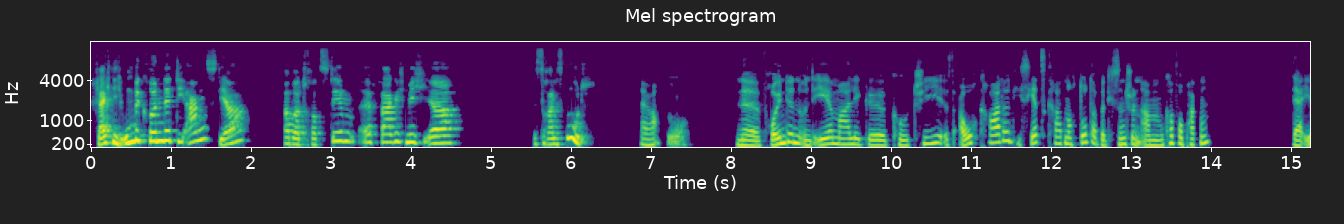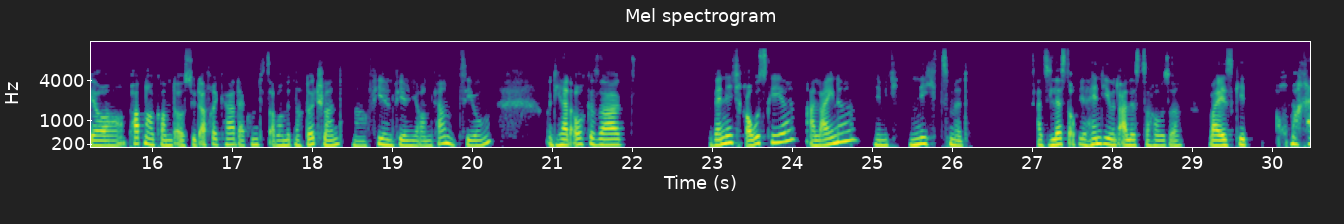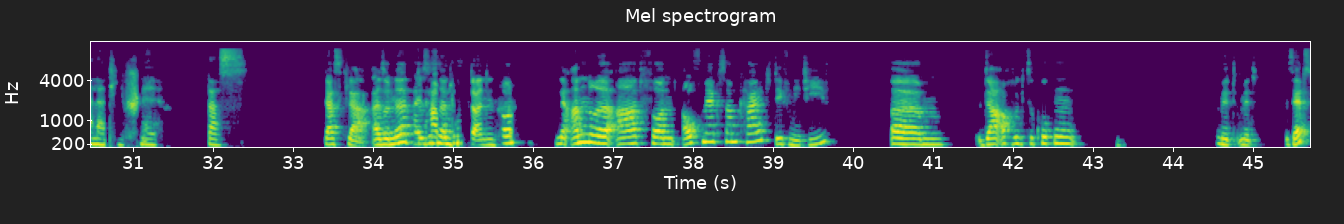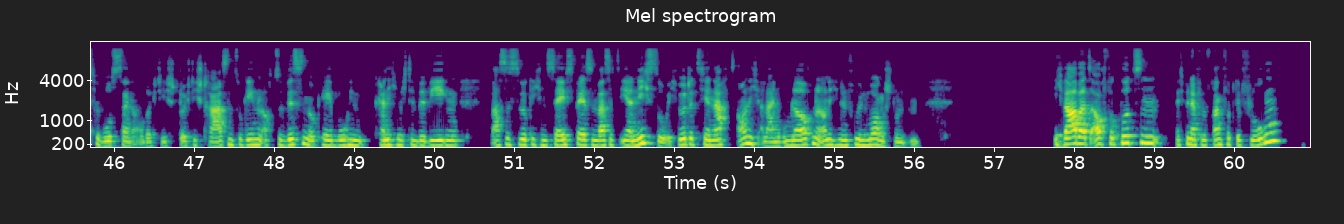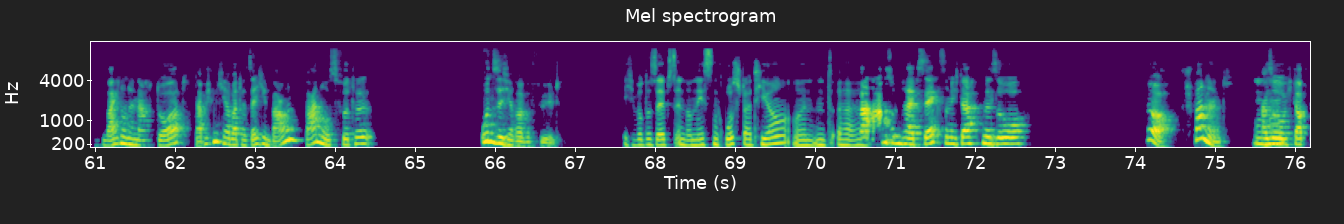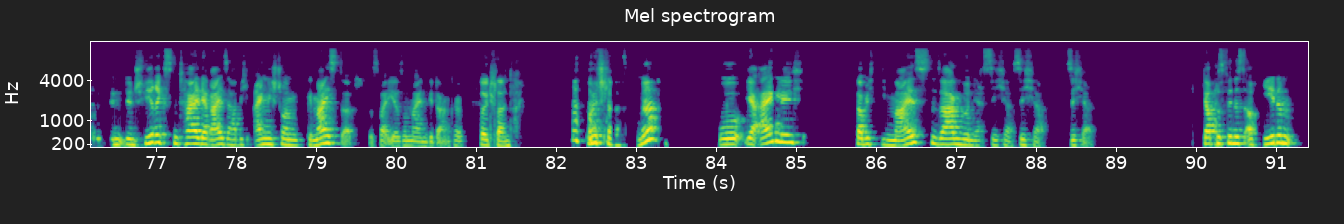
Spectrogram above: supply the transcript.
vielleicht nicht unbegründet die Angst, ja, aber trotzdem äh, frage ich mich, ja, ist doch alles gut. Ja. So. Eine Freundin und ehemalige Coachie ist auch gerade, die ist jetzt gerade noch dort, aber die sind schon am Koffer packen der ihr Partner kommt aus Südafrika, der kommt jetzt aber mit nach Deutschland nach vielen, vielen Jahren Fernbeziehungen. Und die hat auch gesagt, wenn ich rausgehe, alleine, nehme ich nichts mit. Also sie lässt auch ihr Handy und alles zu Hause, weil es geht auch mal relativ schnell. Das. Das klar. Also, ne, das ist natürlich dann eine andere Art von Aufmerksamkeit, definitiv. Ähm, da auch wirklich zu gucken, mit, mit Selbstbewusstsein auch durch die, durch die Straßen zu gehen und auch zu wissen, okay, wohin kann ich mich denn bewegen? Was ist wirklich ein Safe Space und was jetzt eher nicht so? Ich würde jetzt hier nachts auch nicht allein rumlaufen und auch nicht in den frühen Morgenstunden. Ich war aber jetzt auch vor kurzem, ich bin ja von Frankfurt geflogen, war ich noch eine Nacht dort. Da habe ich mich aber tatsächlich im Bahn Bahnhofsviertel unsicherer gefühlt. Ich würde selbst in der nächsten Großstadt hier und äh, war abends um halb sechs und ich dachte mir so, ja, spannend. Mhm. Also ich glaube, den, den, schwierigsten Teil der Reise habe ich eigentlich schon gemeistert. Das war eher so mein Gedanke. Deutschland. Deutschland, ne? Wo ja eigentlich, glaube ich, die meisten sagen würden, ja, sicher, sicher, sicher. Ich glaube, du findest auf jedem,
